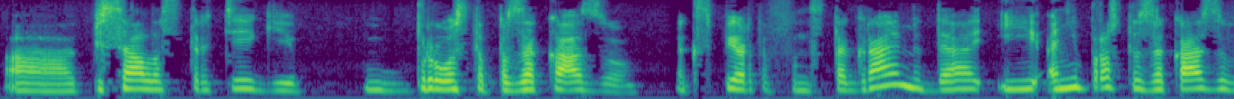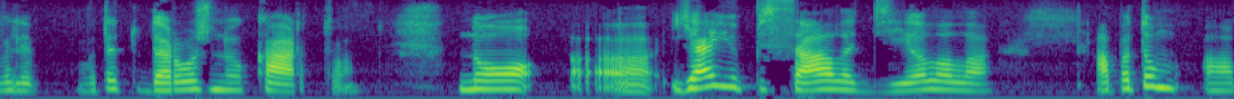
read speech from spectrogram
а, писала стратегии просто по заказу экспертов в Инстаграме, да, и они просто заказывали вот эту дорожную карту. Но э, я ее писала, делала, а потом э,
